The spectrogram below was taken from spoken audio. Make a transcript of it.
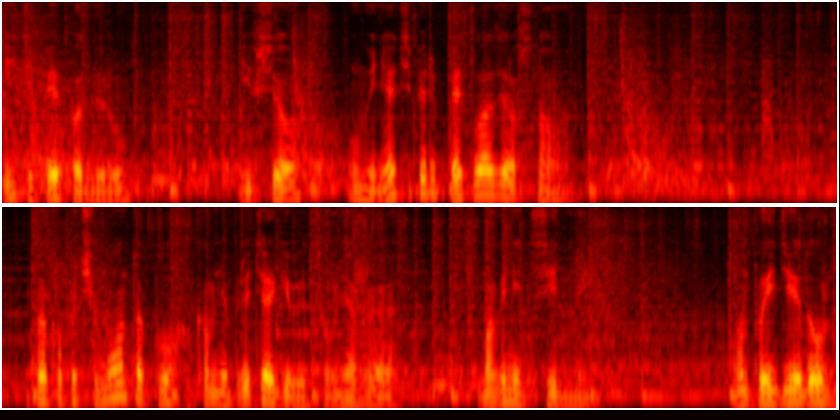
И теперь подберу. И все. У меня теперь 5 лазеров снова. Только почему он так плохо ко мне притягивается? У меня же магнит сильный. Он, по идее, должен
